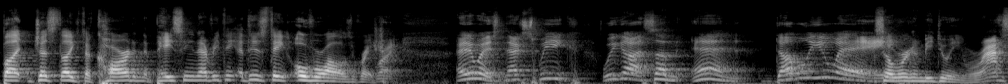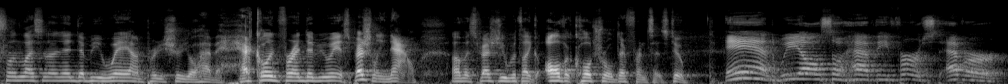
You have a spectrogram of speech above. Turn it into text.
but just like the card and the pacing and everything. I just think overall it was a great show. Right. Anyways, next week we got some NWA. So we're gonna be doing wrestling lesson on NWA. I'm pretty sure you'll have a heckling for NWA, especially now, um, especially with like all the cultural differences too. and we also have the first ever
